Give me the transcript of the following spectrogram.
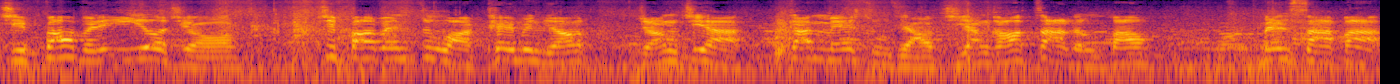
一包卖你一二九哦。这包面煮啊，特别两两只甘梅薯条，一人给我炸两包，免三百，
